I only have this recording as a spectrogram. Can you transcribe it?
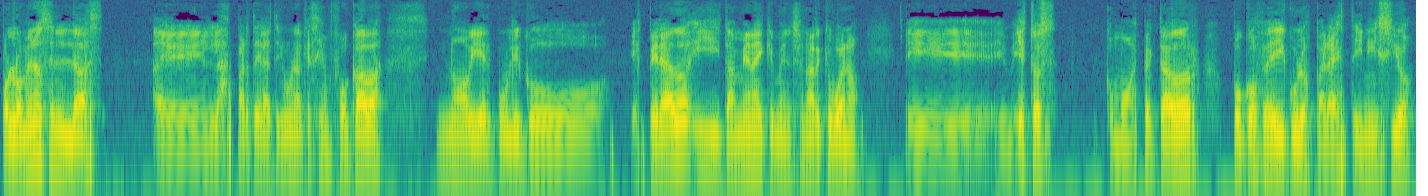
por lo menos en las, eh, en las partes de la tribuna que se enfocaba, no había el público esperado y también hay que mencionar que, bueno, eh, estos como espectador pocos vehículos para este inicio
